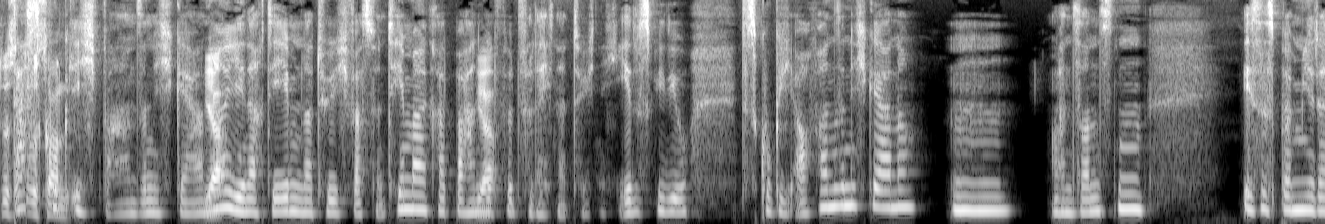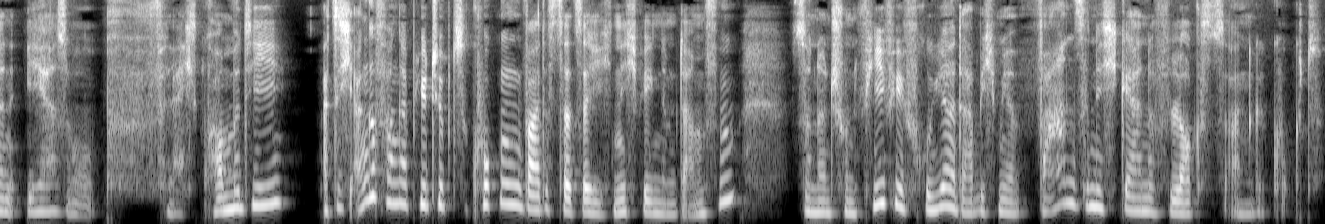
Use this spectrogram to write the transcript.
Das das, gucke ich wahnsinnig gerne. Ja. Je nachdem natürlich, was für ein Thema gerade behandelt Ja. wird. Vielleicht natürlich nicht jedes Video. Das gucke ich auch wahnsinnig gerne. Mm, ansonsten ist es bei mir dann eher so, pff, vielleicht Comedy. Als ich angefangen habe, YouTube zu gucken, war das tatsächlich nicht wegen dem Dampfen, sondern schon viel, viel früher. Da habe ich mir wahnsinnig gerne Vlogs angeguckt.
